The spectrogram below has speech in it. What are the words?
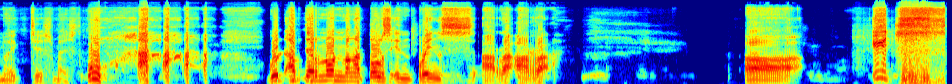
Mike Chessmeister. Oh! Good afternoon mga tolls and friends. Ara-ara. Ah, it's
